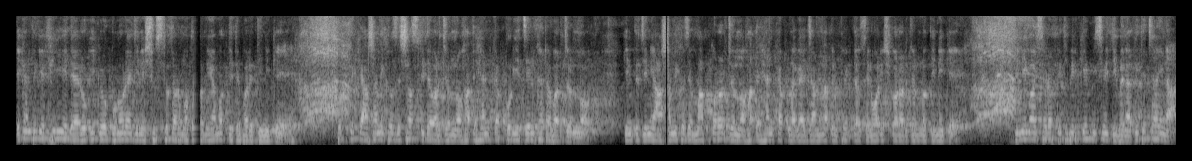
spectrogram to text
এখান থেকে ফিরিয়ে দেয় রোগীকেও পুনরায় যিনি সুস্থতার মতো নিয়ামত দিতে পারে তিনি কে? প্রত্যেককে আসামি খোঁজে শাস্তি দেওয়ার জন্য, হাতে হ্যান্ডকাপ পরিয়ে জেল খাটাবার জন্য। কিন্তু যিনি আসামি খোঁজে মাফ করার জন্য, হাতে হ্যান্ডকাপ লাগায় জান্নাতুল ফেরদাউসের ওয়ারিশ করার জন্য তিনি কে? বিনিময় ছাড়া পৃথিবীর কেউ কিছুই দিবে না, দিতে চায় না।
